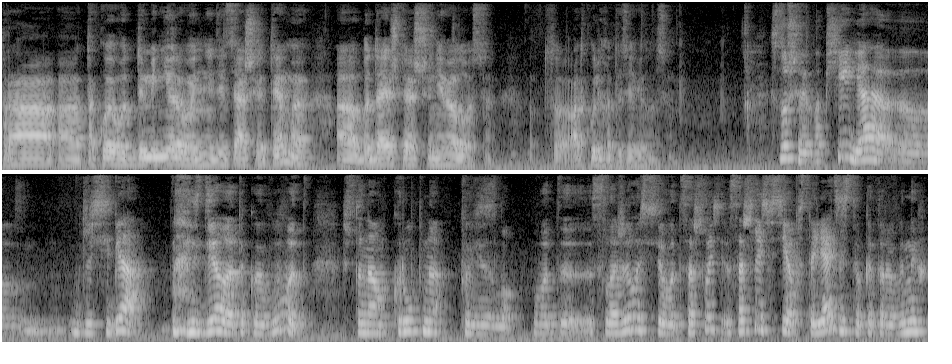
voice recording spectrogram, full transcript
пра а, такое вот дамініраванне дзіцячай тэмы а, бадай што яшчэ не вялося. Вот, а, адкуль гэта з'явілася? Слушай, вообще я э, для себя сделала такой вывод, что нам крупно повезло. Вот э, сложилось все, вот сошлись, сошлись все обстоятельства, которые в иных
